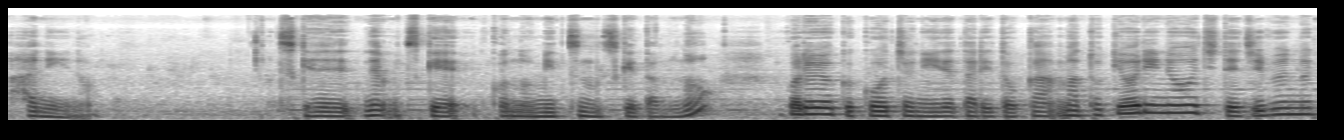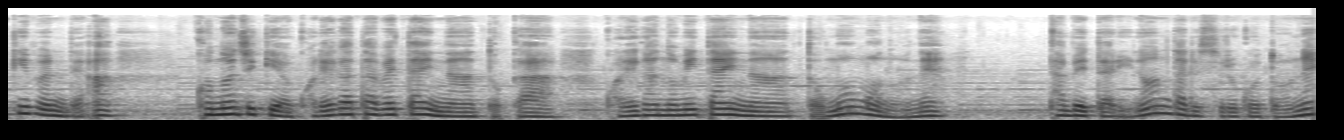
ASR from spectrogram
ハニーのつけねつけこの3つのつけたものこれをよく紅茶に入れたりとか、まあ、時折に応じて自分の気分であこの時期はこれが食べたいなとかこれが飲みたいなと思うものをね食べたり飲んだりすることをね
